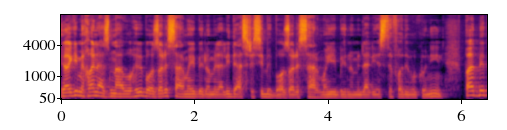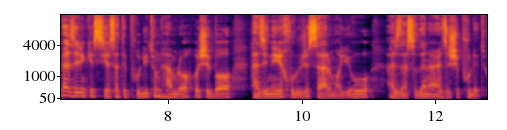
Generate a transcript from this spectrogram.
یا اگه می‌خواین از مواهب بازار سرمایه بینالمللی دسترسی به بازار سرمایه بینالمللی استفاده بکنین باید بپذیرین که سیاست پولیتون همراه باشه با هزینه خروج سرمایه و از دست دادن ارزش پولتون.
